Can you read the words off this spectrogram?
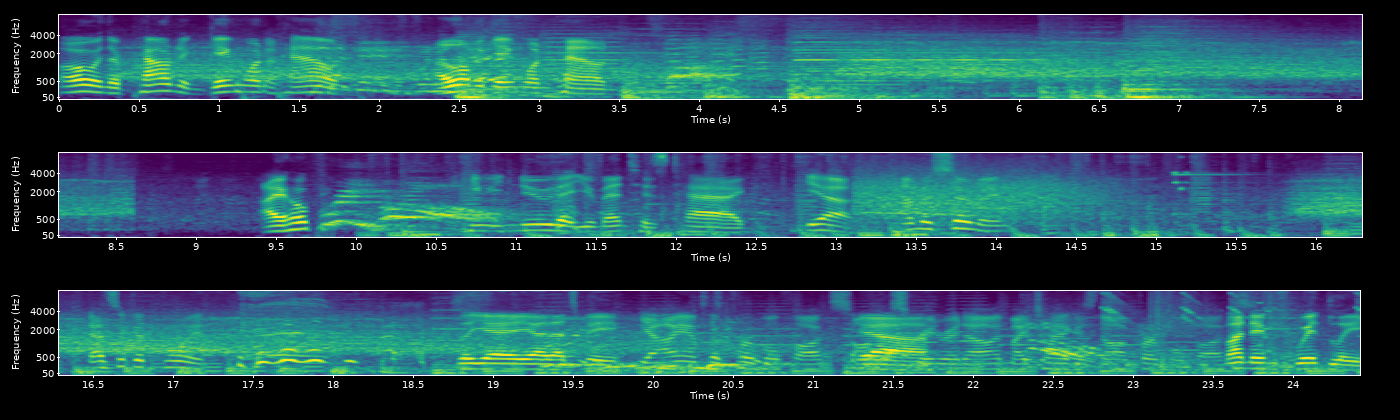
Oh, and they're pounding. Game one pound. I love a game one pound. I hope he knew that you meant his tag. Yeah, I'm assuming. That's a good point. Yeah, yeah, that's me. Yeah, I am the purple fox on the screen right now, and my tag is not purple fox. My name's Widley,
